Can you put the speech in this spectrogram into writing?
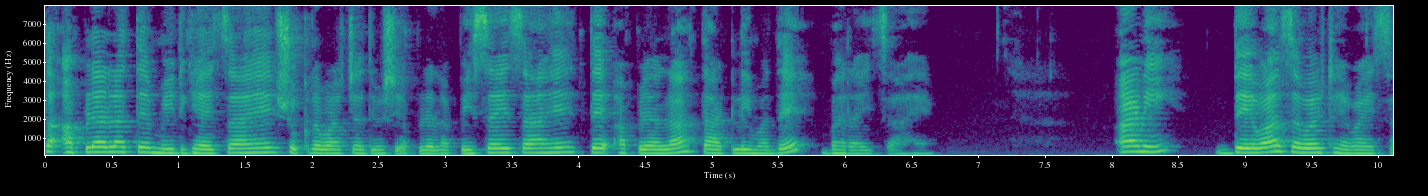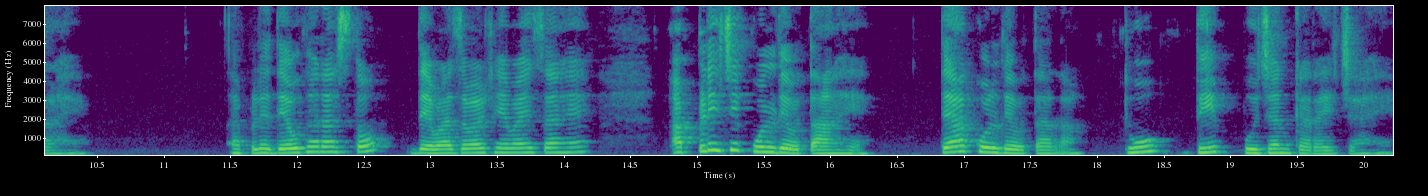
तर आपल्याला ते मीठ घ्यायचं आहे. शुक्रवारच्या दिवशी आपल्याला पिसायचं आहे. ते आपल्याला ताटलीमध्ये भरायचं आहे. आणि देवाजवळ ठेवायचं आहे. आपले देवघर असतो देवाजवळ ठेवायचं आहे. आपली जी कुलदेवता आहे त्या कुलदेवताला धूप दीप पूजन करायचे आहे.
